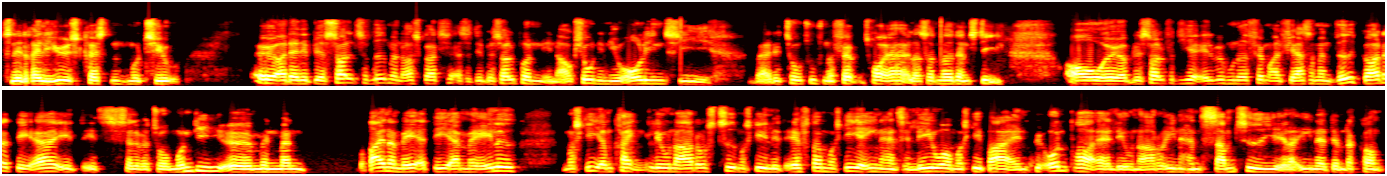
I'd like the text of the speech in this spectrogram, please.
Sådan et religiøst kristen motiv. Øh, og da det bliver solgt, så ved man også godt, altså det bliver solgt på en, en auktion i New Orleans i, hvad er det, 2005, tror jeg, eller sådan noget den stil. Og, øh, og blev solgt for de her 1175, og man ved godt, at det er et, et Salvatore Mundi, øh, men man regner med, at det er malet måske omkring Leonardos tid, måske lidt efter, måske er en af hans elever, måske bare en beundrer af Leonardo, en af hans samtidige, eller en af dem, der kom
